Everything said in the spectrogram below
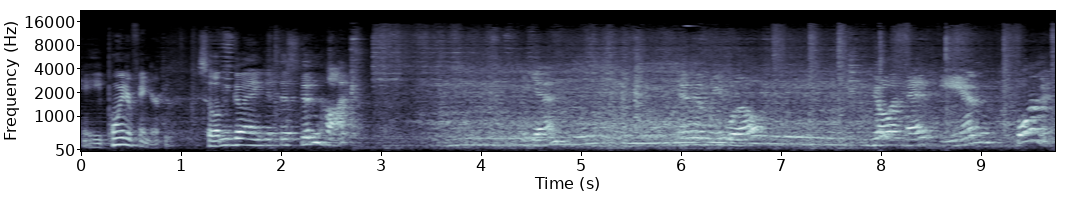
a pointer finger. So let me go ahead and get this good and hot. Again. And then we will go ahead and form it.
